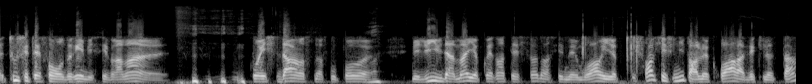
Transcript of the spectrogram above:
euh, tout s'est effondré, mais c'est vraiment euh, une coïncidence, là, faut pas... euh, Ouais. Mais lui, évidemment, il a présenté ça dans ses mémoires. Il a, je pense qu'il a fini par le croire avec le temps,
